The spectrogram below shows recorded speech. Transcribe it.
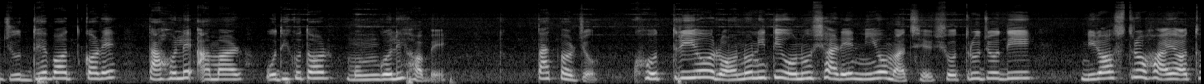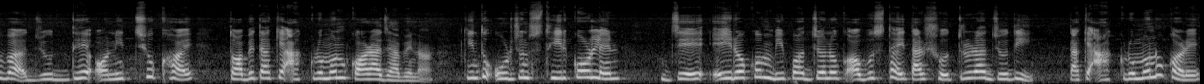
যুদ্ধে বধ করে তাহলে আমার অধিকতর মঙ্গলই হবে তাৎপর্য ক্ষত্রিয় রণনীতি অনুসারে নিয়ম আছে শত্রু যদি নিরস্ত্র হয় অথবা যুদ্ধে অনিচ্ছুক হয়, তবে তাকে আক্রমণ করা যাবে না। কিন্তু অর্জুন স্থির করলেন যে, এই রকম বিপজ্জনক অবস্থায় তার শত্রুরা যদি তাকে আক্রমণও করে,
